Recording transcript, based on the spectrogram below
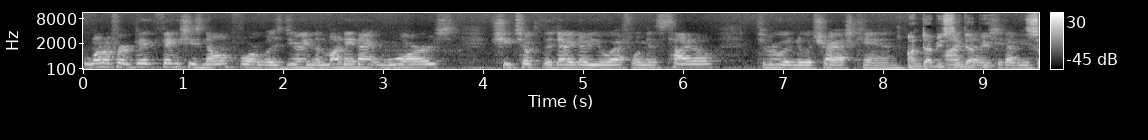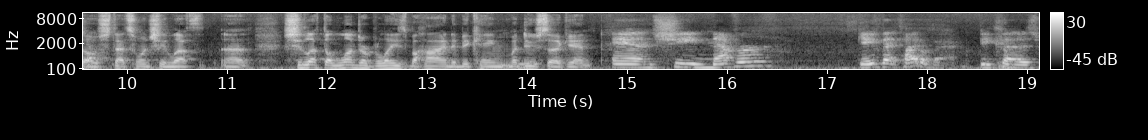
one of her big things she's known for was during the Monday Night Wars. She took the WWF Women's title. threw it into a trash can. on WCW. WCW so that's when she left. Uh, she left Alundra Blaze behind and became Medusa again. And she never gave that title back because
